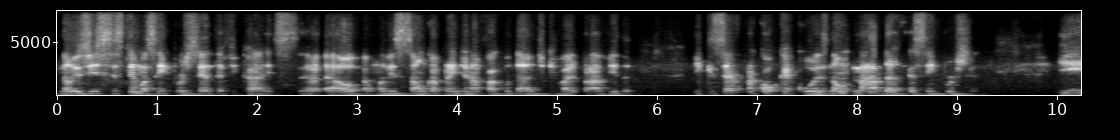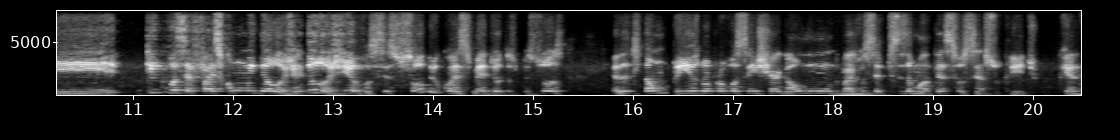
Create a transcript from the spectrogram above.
Não existe sistema 100% eficaz. É, é, é uma lição que aprendi na faculdade que vale para a vida e que serve para qualquer coisa. Não, nada é 100%. E o que, que você faz com uma ideologia? A ideologia, você, sobre o conhecimento de outras pessoas, ela te dá um prisma para você enxergar o mundo, mas você precisa manter seu senso crítico, porque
